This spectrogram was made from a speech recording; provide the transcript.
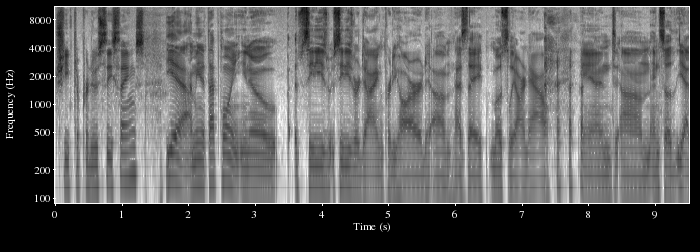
cheap to produce these things? Yeah, I mean, at that point, you know, CDs CDs were dying pretty hard, um, as they mostly are now, and um, and so yeah,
